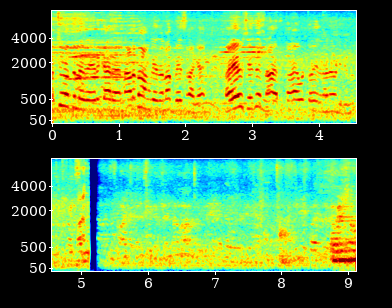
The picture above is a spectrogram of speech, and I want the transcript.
அச்சுறுத்தல் இருக்கிறதுனால தான் அவங்க இதெல்லாம் பேசுகிறாங்க தயவு செய்து நான் காவல்துறை நடவடிக்கை எடுக்கணும். Commissioner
